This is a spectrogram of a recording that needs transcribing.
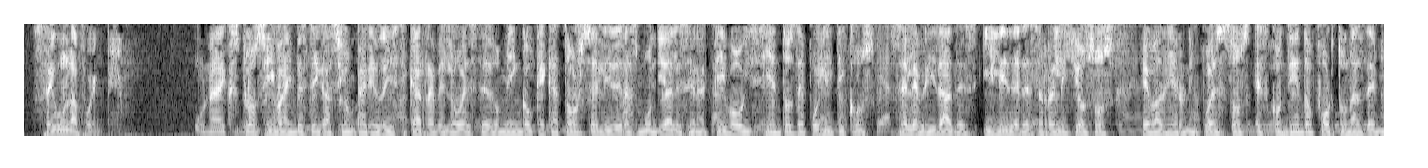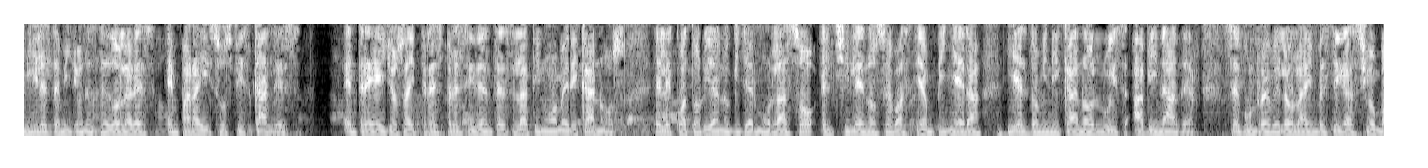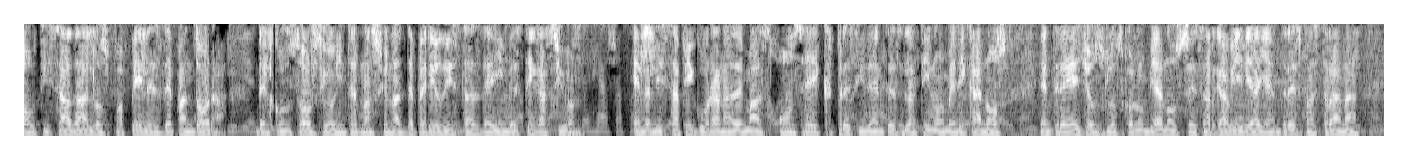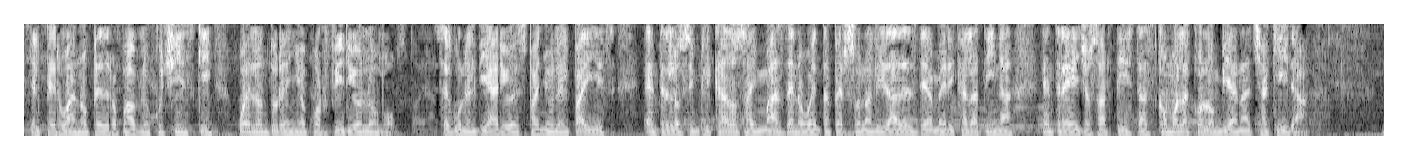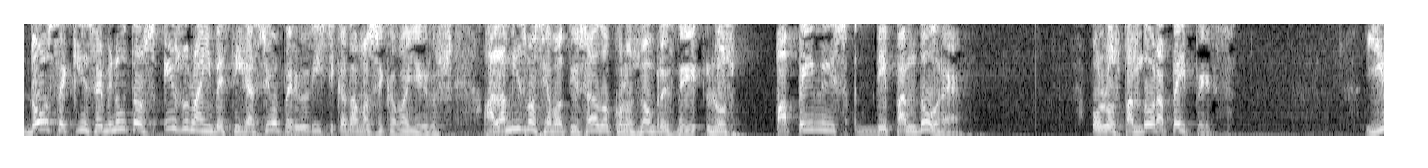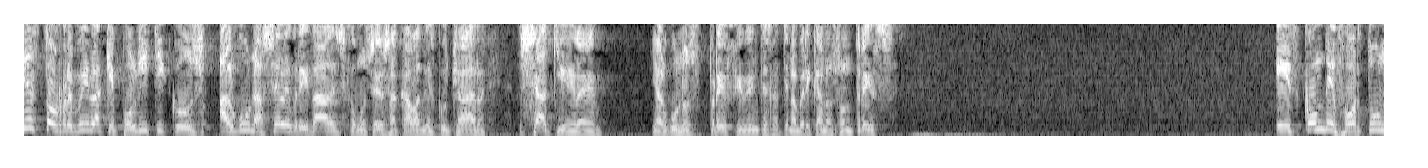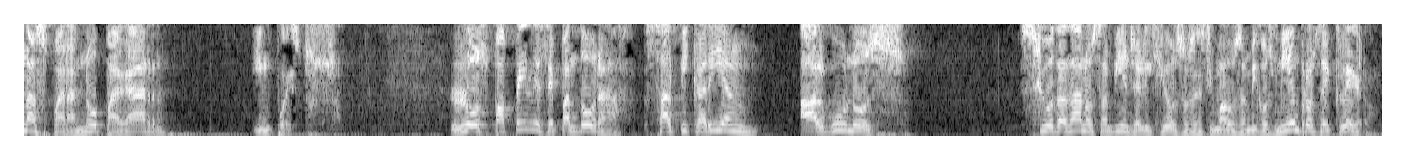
según la fuente. Una explosiva investigación periodística reveló este domingo que 14 líderes mundiales en activo y cientos de políticos, celebridades y líderes religiosos evadieron impuestos escondiendo fortunas de miles de millones de dólares en paraísos fiscales. Entre ellos hay tres presidentes latinoamericanos, el ecuatoriano Guillermo Lazo, el chileno Sebastián Piñera y el dominicano Luis Abinader, según reveló la investigación bautizada Los Papeles de Pandora, del Consorcio Internacional de Periodistas de Investigación. En la lista figuran además 11 expresidentes latinoamericanos, entre ellos los colombianos César Gaviria y Andrés Pastrana, el peruano Pedro Pablo Kuczynski o el hondureño Porfirio Lobo. Según el diario español El País, entre los implicados hay más de 90 personalidades de América Latina, entre ellos artistas como la colombiana Shakira. 12, 15 minutos es una investigación periodística, damas y caballeros. A la misma se ha bautizado con los nombres de los papeles de Pandora o los Pandora Papers. Y esto revela que políticos, algunas celebridades, como ustedes acaban de escuchar, Shakira, y algunos presidentes latinoamericanos, son tres, esconde fortunas para no pagar impuestos. Los papeles de Pandora salpicarían a algunos ciudadanos también religiosos, estimados amigos, miembros del clero.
